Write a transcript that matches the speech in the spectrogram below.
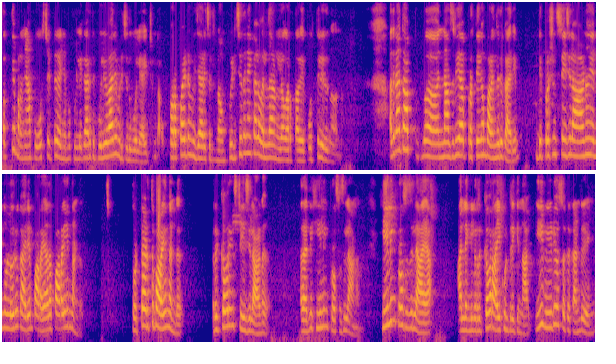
സത്യം പറഞ്ഞാൽ ആ പോസ്റ്റ് ഇട്ട് കഴിഞ്ഞപ്പോൾ പുള്ളിക്കാരത്തി പുലിവാലി പിടിച്ചതുപോലെ ആയിട്ടുണ്ടാവും. ഉറപ്പായിട്ടും വിചാരിച്ചിട്ടുണ്ടാവും. പിടിച്ചതിനേക്കാൾ വലുതാണല്ലോ കർത്താവ് പൊത്തിലിരുന്നതെന്ന്. അതിനകത്ത് ആ ആ, നസ്രിയ പ്രത്യേകം പറയുന്നൊരു കാര്യം ഡിപ്രഷൻ സ്റ്റേജിലാണ് എന്നുള്ള ഒരു കാര്യം പറയാതെ പറയുന്നുണ്ട്. തൊട്ടടുത്ത് പറയുന്നുണ്ട് റിക്കവറിങ് സ്റ്റേജിലാണ് അതായത് ഹീലിംഗ് പ്രോസസ്സിലാണ് ഹീലിംഗ് പ്രോസസ്സിലായ അല്ലെങ്കിൽ റിക്കവർ ആയിക്കൊണ്ടിരിക്കുന്ന ആൾ ഈ വീഡിയോസ് ഒക്കെ കണ്ടു കഴിഞ്ഞു.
